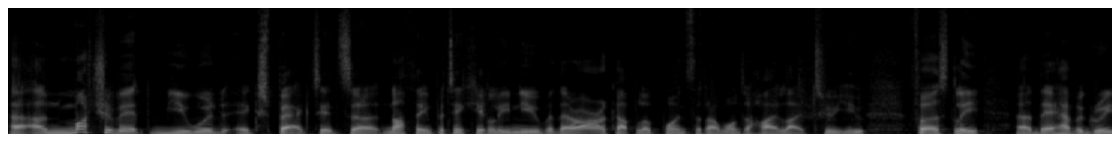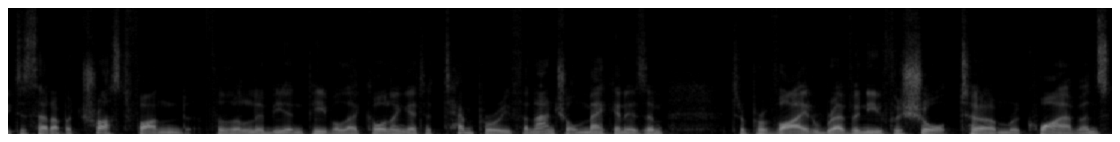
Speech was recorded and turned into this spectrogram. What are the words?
Uh, and much of it you would expect. It's uh, nothing particularly new, but there are a couple of points that I want to highlight to you. Firstly, uh, they have agreed to set up a trust fund for the Libyan people. They're calling it a temporary financial mechanism to provide revenue for short-term requirements.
